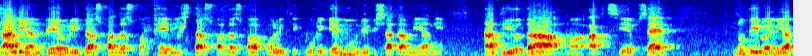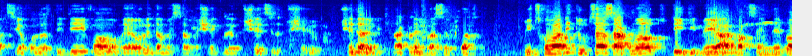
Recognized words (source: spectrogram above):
ძალიან ბევრი და სხვადასხვა ფენის და სხვადასხვა პოლიტიკური გემოვნების ადამიანი დადიოდა ამ აქციებზე. ну პირველი აქცია ყველაზე დიდი იყო, მეორე და მესამე შეკლებ შედარებით ნაკლებ ასე ვთქვათ რიცხოვანი, თუმცა საკმაოდ დიდი. მე არ მახსენდება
